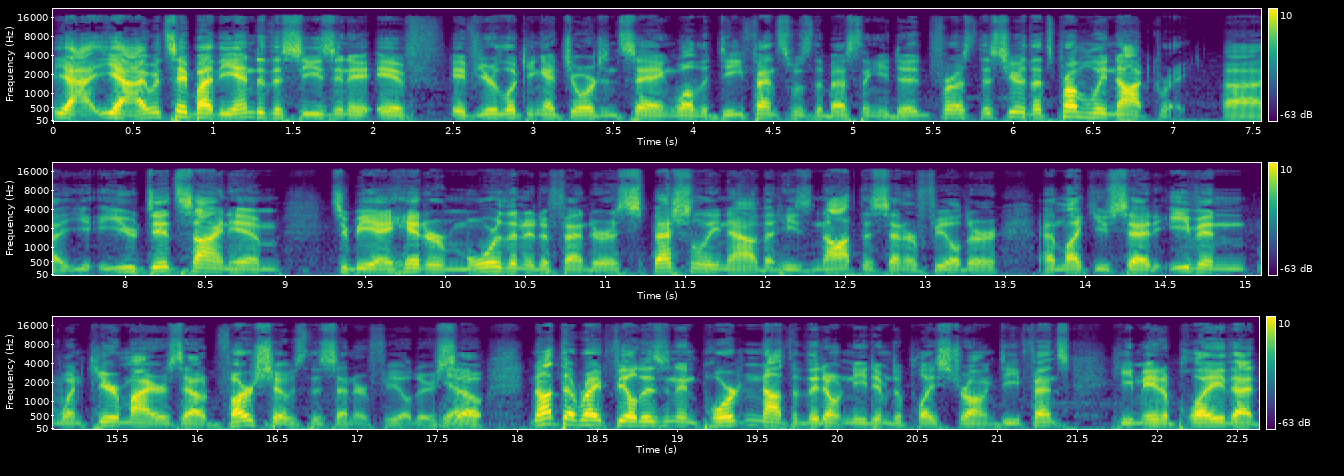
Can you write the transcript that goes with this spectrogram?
yeah, yeah, I would say by the end of the season, if if you're looking at George and saying, "Well, the defense was the best thing he did for us this year," that's probably not great. Uh, you, you did sign him to be a hitter more than a defender, especially now that he's not the center fielder. And like you said, even when Kiermaier's out, Varsho's the center fielder. Yeah. So not that right field isn't important, not that they don't need him to play strong defense. He made a play that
